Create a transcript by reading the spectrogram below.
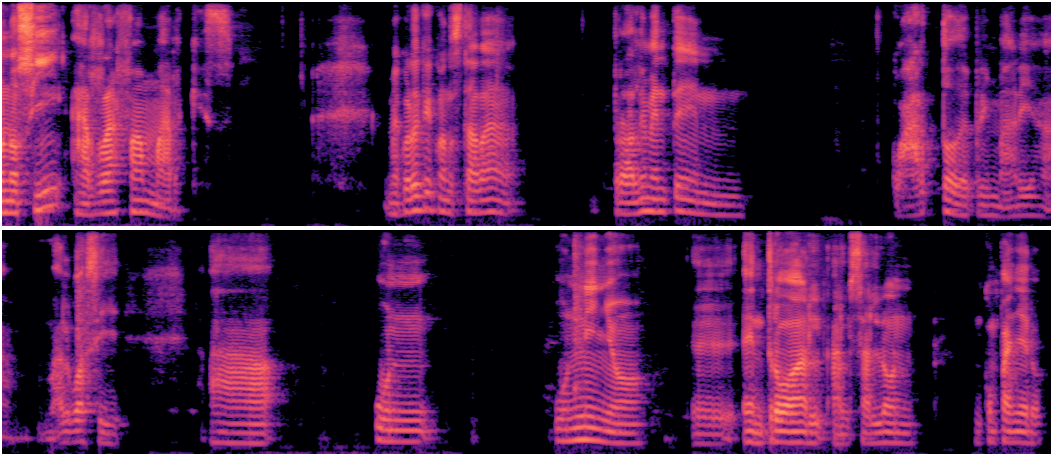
Conocí a Rafa Márquez. Me acuerdo que cuando estaba probablemente en cuarto de primaria, algo así, ah, un, un niño eh, entró al, al salón, un compañero,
